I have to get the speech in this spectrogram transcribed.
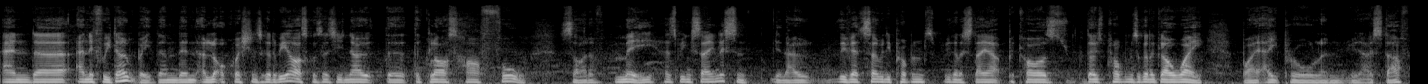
And uh, and if we don't beat them, then a lot of questions are going to be asked because, as you know, the the glass half full side of me has been saying, listen, you know, we've had so many problems. We're going to stay up because those problems are going to go away by April and you know stuff.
